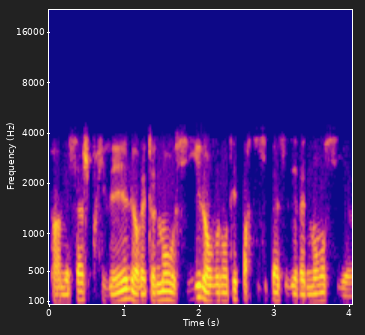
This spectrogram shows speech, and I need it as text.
par message privé leur étonnement aussi, leur volonté de participer à ces événements si, euh,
